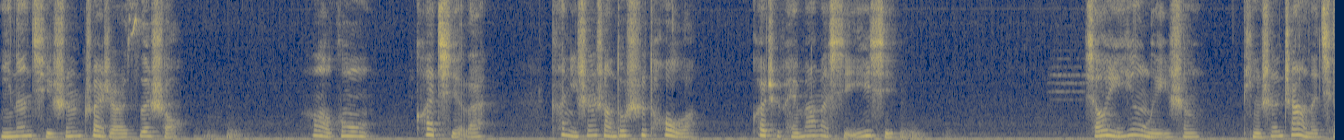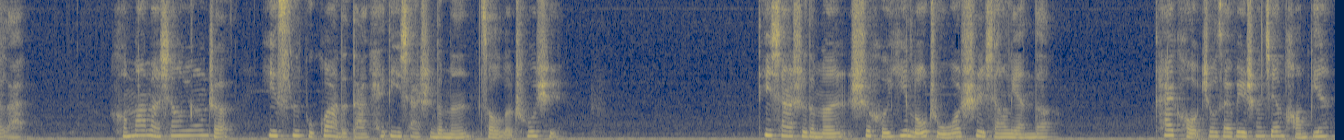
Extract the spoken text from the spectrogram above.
呢喃起身拽着儿子的手：“老公。”快起来，看你身上都湿透了，快去陪妈妈洗一洗。小雨应了一声，挺身站了起来，和妈妈相拥着，一丝不挂的打开地下室的门，走了出去。地下室的门是和一楼主卧室相连的，开口就在卫生间旁边。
